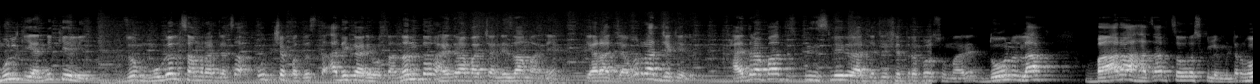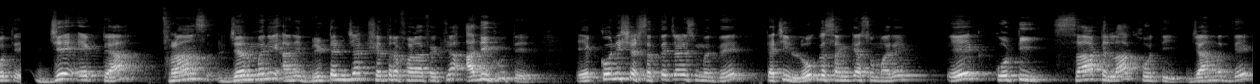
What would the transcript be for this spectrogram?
मुल्क यांनी केली जो मुघल साम्राज्याचा उच्च पदस्थ अधिकारी होता. नंतर हैदराबादच्या निजामाने या राज्यावर राज्य केले. हैदराबाद प्रिन्सली राज्याचे क्षेत्रफळ सुमारे दोन लाख बारा हजार चौरस किलोमीटर होते जे एकट्या फ्रान्स जर्मनी आणि ब्रिटनच्या क्षेत्रफळापेक्षा अधिक होते. एकोणीसशे सत्तेचाळीसमध्ये त्याची लोकसंख्या सुमारे एक कोटी साठ लाख होती ज्यामध्ये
